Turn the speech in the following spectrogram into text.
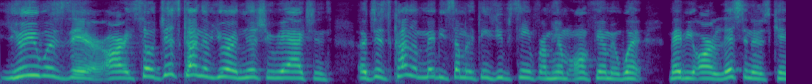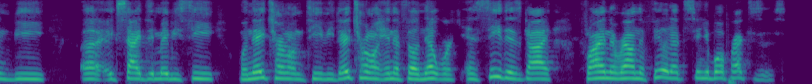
He was there. All right. So just kind of your initial reactions, uh, just kind of maybe some of the things you've seen from him on film, and what maybe our listeners can be uh, excited to maybe see when they turn on TV, they turn on NFL Network and see this guy flying around the field at the Senior Bowl practices.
